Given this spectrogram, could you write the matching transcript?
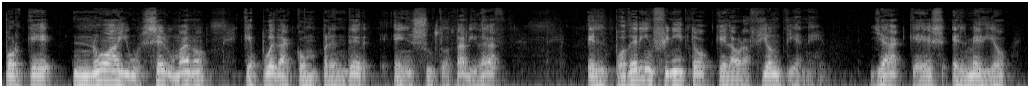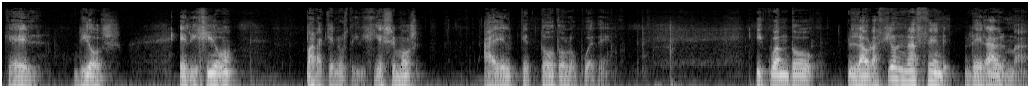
porque no hay un ser humano que pueda comprender en su totalidad el poder infinito que la oración tiene ya que es el medio que Él, Dios, eligió para que nos dirigiésemos a Él que todo lo puede. Y cuando la oración nace del alma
